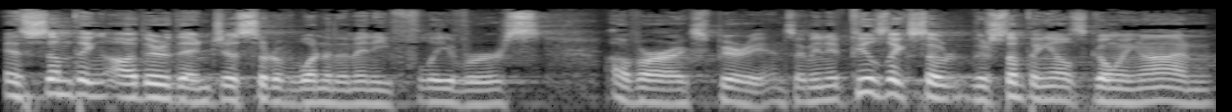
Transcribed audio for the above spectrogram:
as something other than just sort of one of the many flavors of our experience? I mean, it feels like so there's something else going on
